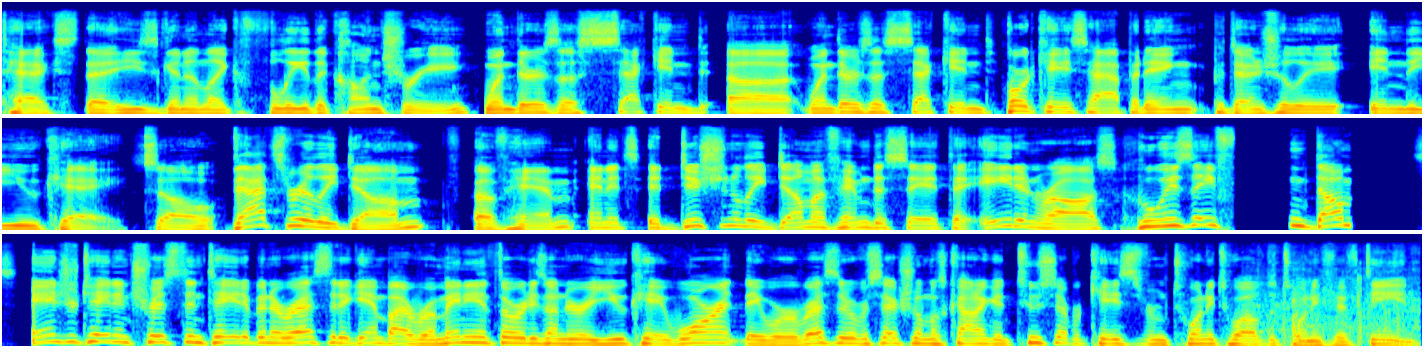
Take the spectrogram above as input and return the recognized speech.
text that he's gonna like flee the country when there's a second uh when there's a second court case happening potentially in the UK. So that's really dumb of him and it's additionally dumb of him to say it to Adin Ross who is a dumb Andrew Tate and Tristan Tate have been arrested again by Romanian authorities under a UK warrant. They were arrested over sexual misconduct in two separate cases from 2012 to 2015.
